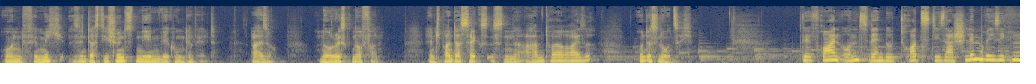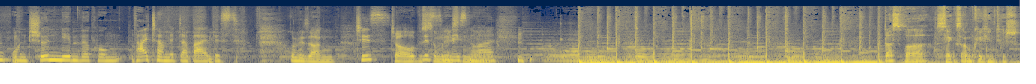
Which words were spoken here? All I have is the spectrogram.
Und für mich sind das die schönsten Nebenwirkungen der Welt. Also, no risk, no fun. Entspannter Sex ist eine Abenteuerreise und es lohnt sich. Wir freuen uns, wenn du trotz dieser schlimmen Risiken und schönen Nebenwirkungen weiter mit dabei bist. Und wir sagen Tschüss. Ciao, bis, bis zum, zum, nächsten, nächsten Mal. Mal. Das war Sex am Küchentisch.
